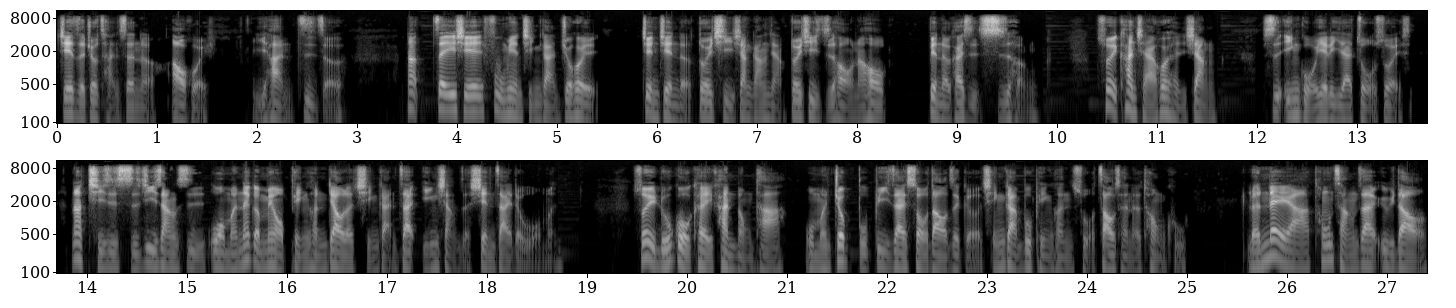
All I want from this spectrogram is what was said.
接着就产生了懊悔、遗憾、自责。那这一些负面情感就会渐渐的堆砌，像刚刚讲堆砌之后，然后变得开始失衡，所以看起来会很像是因果业力在作祟。那其实实际上是我们那个没有平衡掉的情感在影响着现在的我们。所以，如果可以看懂它，我们就不必再受到这个情感不平衡所造成的痛苦。人类啊，通常在遇到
